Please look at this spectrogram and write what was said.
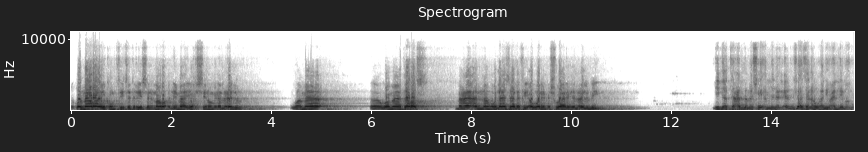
يقول ما رأيكم في تدريس المرء لما يحسن من العلم وما وما درس مع أنه لا زال في أول مشواره العلمي. إذا تعلم شيئا من العلم جاز له أن يعلمه.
